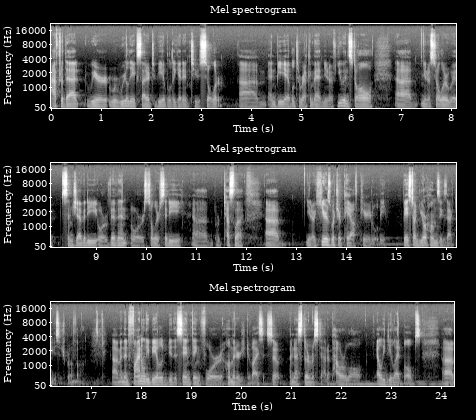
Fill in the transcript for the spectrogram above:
after that, we're we're really excited to be able to get into solar. Um, and be able to recommend, you know, if you install, uh, you know, solar with Sungevity or Vivint or Solar City uh, or Tesla, uh, you know, here's what your payoff period will be based on your home's exact usage profile. Um, and then finally be able to do the same thing for home energy devices. So a Nest thermostat, a power wall, LED light bulbs. Uh,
